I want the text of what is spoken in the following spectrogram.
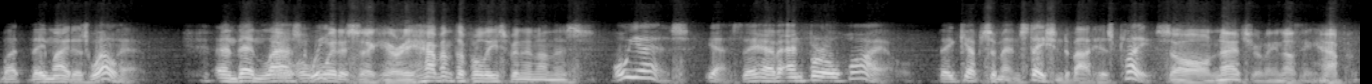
but they might as well have. And then last Oh, week. Wait a sec, Harry. Haven't the police been in on this? Oh, yes, yes, they have. And for a while, they kept some men stationed about his place. So, naturally, nothing happened.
